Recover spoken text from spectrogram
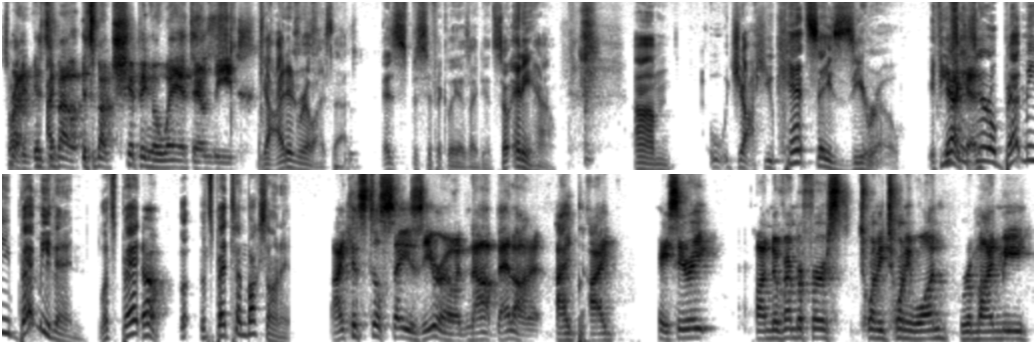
So right. I, It's I- about it's about chipping away at their lead. yeah, I didn't realize that as specifically as I did. So anyhow, um, Josh, you can't say zero. If you Yeah, say zero, bet me, bet me. Then let's bet. No. Let's bet ten bucks on it. I can still say zero and not bet on it. I, I, hey Siri, on November first, twenty twenty one, remind me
